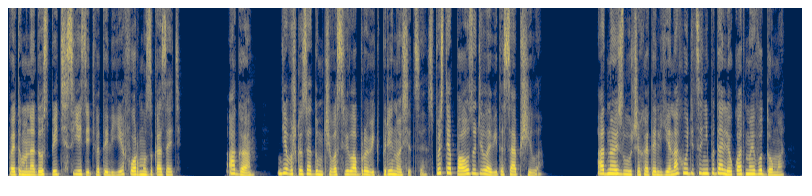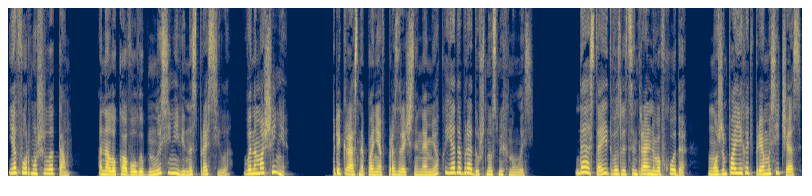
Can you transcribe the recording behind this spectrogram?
поэтому надо успеть съездить в ателье, форму заказать. «Ага, Девушка задумчиво свела брови к переносице. Спустя паузу деловито сообщила. «Одно из лучших ателье находится неподалеку от моего дома. Я форму шила там». Она лукаво улыбнулась и невинно спросила. «Вы на машине?» Прекрасно поняв прозрачный намек, я добродушно усмехнулась. «Да, стоит возле центрального входа. Можем поехать прямо сейчас,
